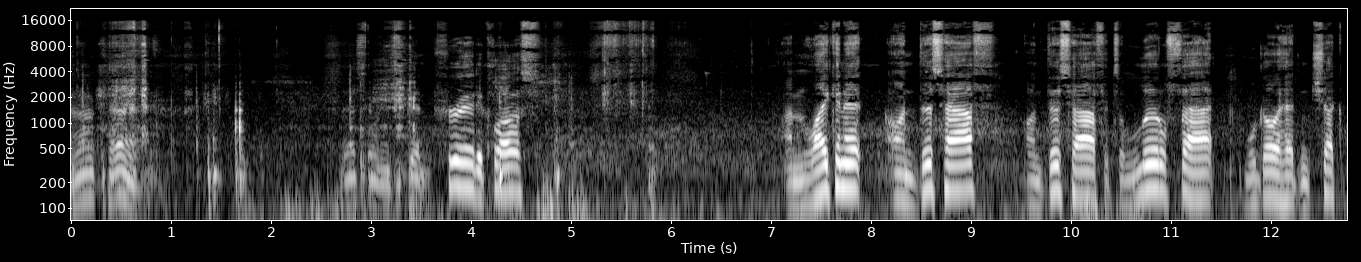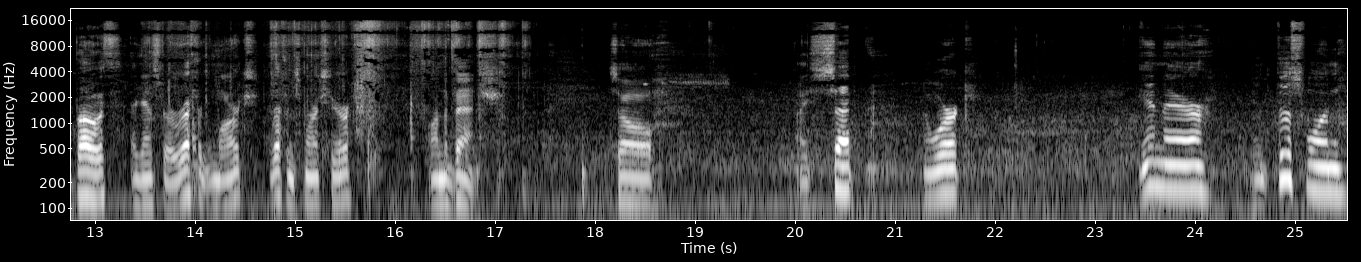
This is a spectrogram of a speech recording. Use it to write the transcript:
Okay. This one's getting pretty close. I'm liking it on this half. On this half, it's a little fat. We'll go ahead and check both against our reference marks, reference marks here on the bench. So I set the work in there, and this one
